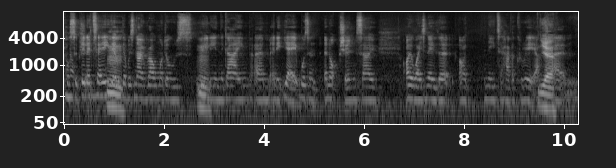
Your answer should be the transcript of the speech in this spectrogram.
possibility. option. There, Mm. there was no role models Mm. really in the game, um, and it, yeah, it wasn't an option. So I always knew that I need to have a career, Yeah. um,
